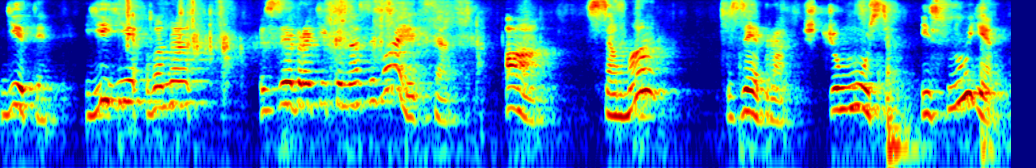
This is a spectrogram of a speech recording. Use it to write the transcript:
Діти, її вона зебра тільки називається, а сама зебра чомусь існує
